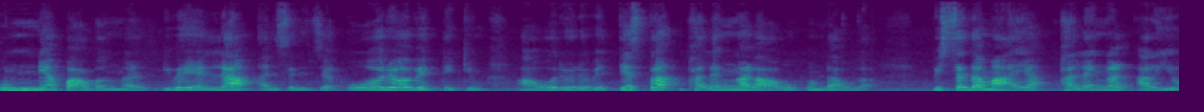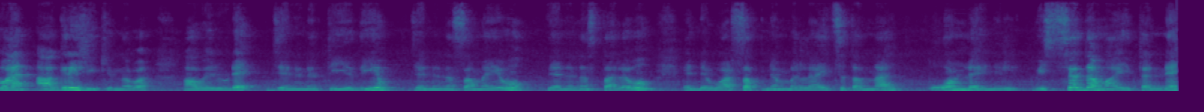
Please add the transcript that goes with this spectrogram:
പുണ്യപാപങ്ങൾ ഇവയെല്ലാം അനുസരിച്ച് ഓരോ വ്യക്തിക്കും ആ ഓരോരോ വ്യത്യസ്ത ഫലങ്ങളാവും ഉണ്ടാവുക. വിശദമായ ഫലങ്ങൾ അറിയുവാൻ ആഗ്രഹിക്കുന്നവർ അവരുടെ ജനന തീയതിയും ജനന സമയവും ജനന സ്ഥലവും എന്റെ വാട്സപ്പ് നമ്പറിൽ അയച്ചു തന്നാൽ ഓൺലൈനിൽ വിശദമായി തന്നെ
